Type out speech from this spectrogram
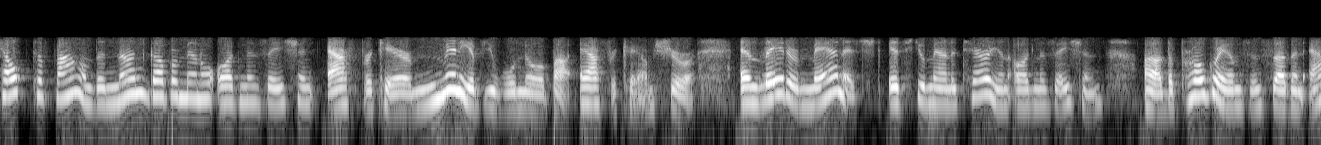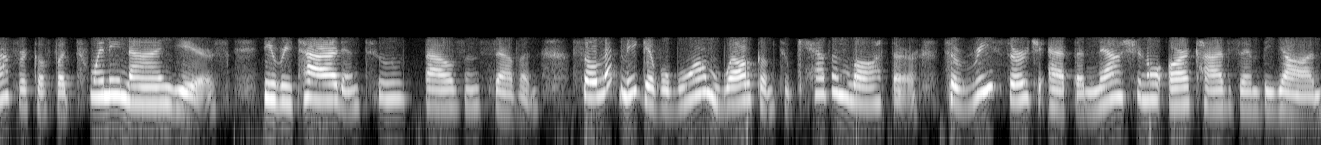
helped to found the non governmental organization Africare. Many of you will know about Africare, I'm sure. And later managed its humanitarian organization, uh, the programs in Southern Africa, for 29 years. He retired in 2007. So let me give a warm welcome to Kevin Lowther to research at the National Archives and beyond.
